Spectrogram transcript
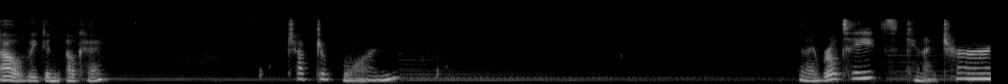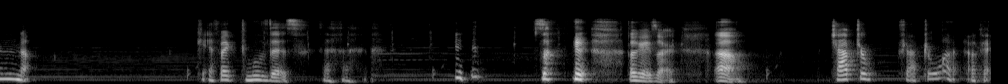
oh, we can, okay. Chapter 1. Can I rotate? Can I turn? No. if I move this. so, okay, sorry. Um, chapter chapter one. Okay,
